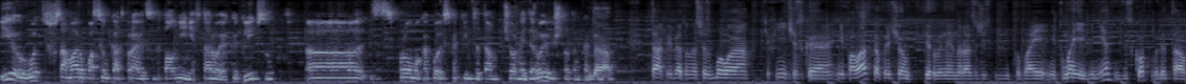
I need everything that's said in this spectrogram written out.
И вот в Самару посылка отправится дополнение второе к Эклипсу. Э, с промо какой, с каким-то там черной дырой или что там Да. Так, ребята, у нас сейчас была техническая неполадка, причем первый, наверное, раз в жизни не по моей, не по моей вине, Дискорд вылетал.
